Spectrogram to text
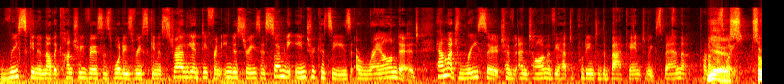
risk in another country versus what is risk in Australia, different industries, there's so many intricacies around it. How much research have, and time have you had to put into the back end to expand that product yes. suite? Yes. So,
